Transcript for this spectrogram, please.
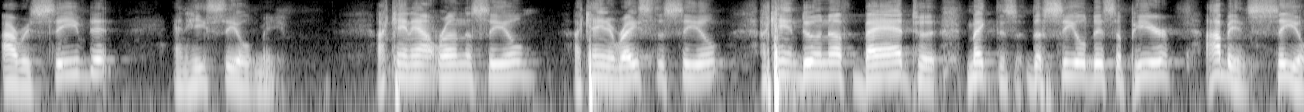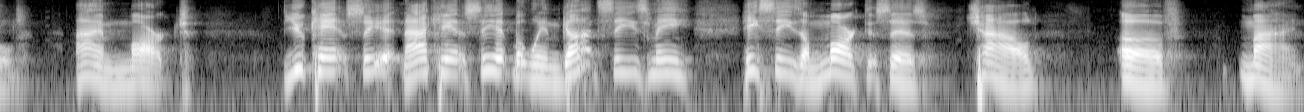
I received it, and He sealed me. I can't outrun the seal. I can't erase the seal. I can't do enough bad to make this, the seal disappear. I've been sealed. I am marked. You can't see it, and I can't see it, but when God sees me, He sees a mark that says, Child of mine.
